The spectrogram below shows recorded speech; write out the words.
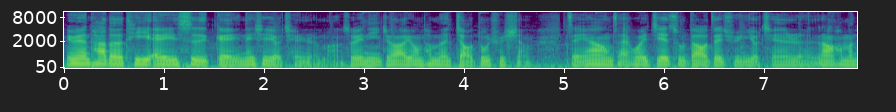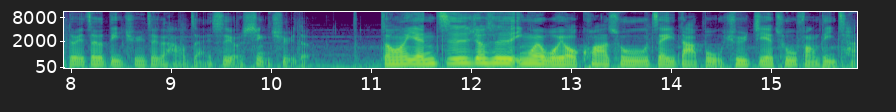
因为他的 TA 是给那些有钱人嘛，所以你就要用他们的角度去想，怎样才会接触到这群有钱人，让他们对这个地区这个豪宅是有兴趣的。总而言之，就是因为我有跨出这一大步去接触房地产，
